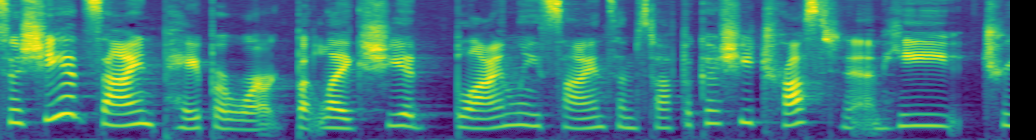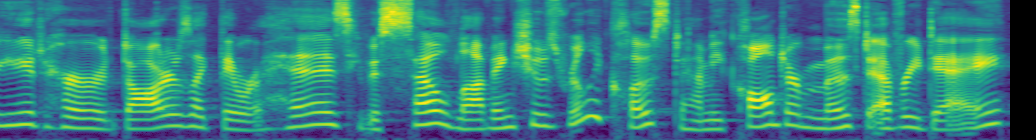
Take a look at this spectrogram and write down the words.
So she had signed paperwork, but like she had blindly signed some stuff because she trusted him. He treated her daughters like they were his. He was so loving. She was really close to him. He called her most every day,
